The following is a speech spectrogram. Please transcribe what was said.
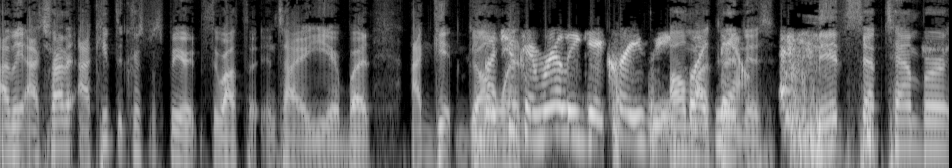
I mean, I try to, I keep the Christmas spirit throughout the entire year, but I get going. But you can really get crazy. Oh my like now. goodness! Mid September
